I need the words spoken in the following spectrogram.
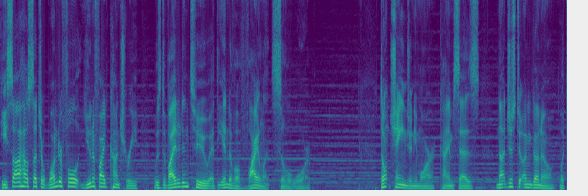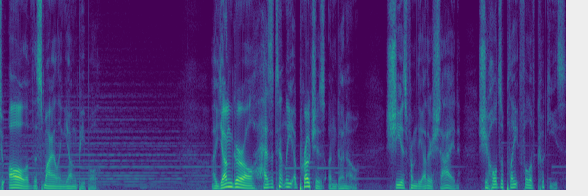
He saw how such a wonderful, unified country was divided in two at the end of a violent civil war. Don't change anymore, Kaim says, not just to Unguno, but to all of the smiling young people. A young girl hesitantly approaches Unguno. She is from the other side. She holds a plate full of cookies.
